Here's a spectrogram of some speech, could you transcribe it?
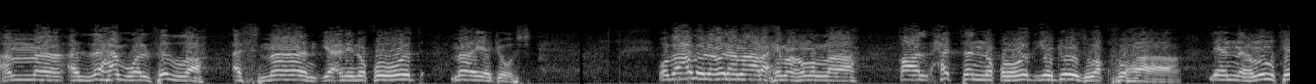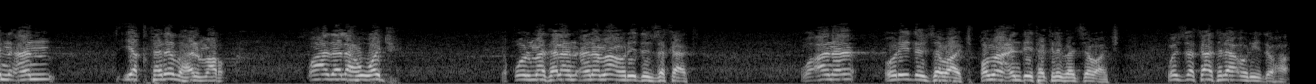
أما الذهب والفضة أثمان يعني نقود ما يجوز. وبعض العلماء رحمهم الله قال حتى النقود يجوز وقفها لأنه ممكن أن يقترضها المرء وهذا له وجه. يقول مثلا أنا ما أريد الزكاة وأنا أريد الزواج وما عندي تكلفة زواج. والزكاة لا أريدها.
